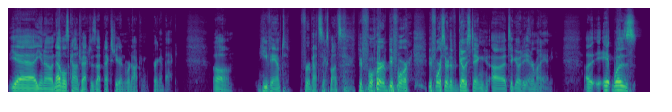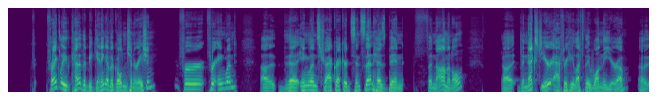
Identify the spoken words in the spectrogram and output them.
"Yeah, you know, Neville's contract is up next year, and we're not going to bring him back." Um, he vamped for about six months before before before sort of ghosting uh, to go to Inter Miami. Uh, it was frankly kind of the beginning of a golden generation for for England. Uh, the England's track record since then has been phenomenal. Uh, the next year after he left, they won the Euro. Uh,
